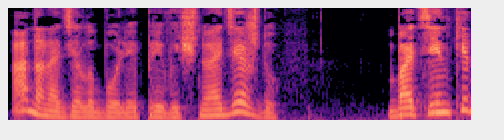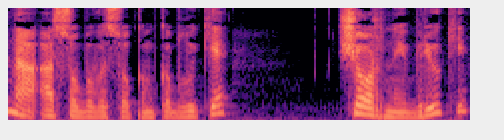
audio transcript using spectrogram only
Она надела более привычную одежду. Ботинки на особо высоком каблуке, черные брюки,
